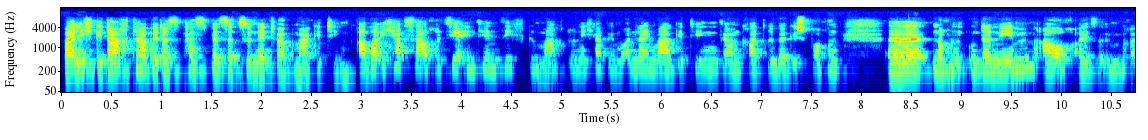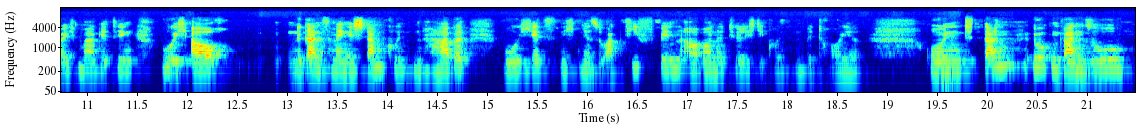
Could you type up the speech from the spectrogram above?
weil ich gedacht habe, das passt besser zu Network Marketing. Aber ich habe es auch sehr intensiv gemacht und ich habe im Online-Marketing, wir haben gerade drüber gesprochen, äh, noch ein Unternehmen auch, also im Bereich Marketing, wo ich auch eine ganze Menge Stammkunden habe, wo ich jetzt nicht mehr so aktiv bin, aber natürlich die Kunden betreue. Und dann irgendwann so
